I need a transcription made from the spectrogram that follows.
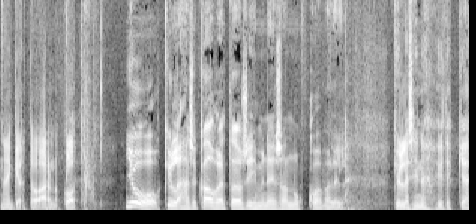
Näin kertoo Arno Kotro. Joo, kyllähän se kauheata, jos ihminen ei saa nukkua välillä. Kyllä siinä yhtäkkiä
